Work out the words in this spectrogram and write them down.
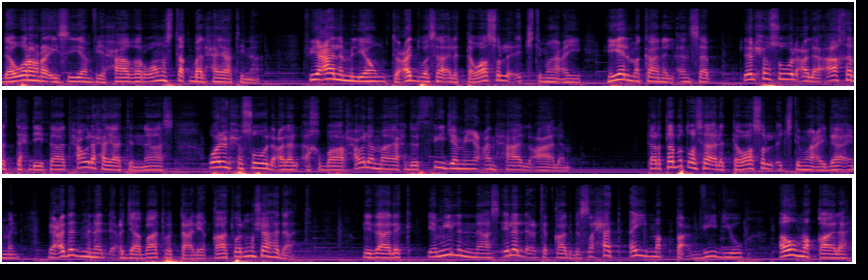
دورا رئيسيا في حاضر ومستقبل حياتنا. في عالم اليوم تعد وسائل التواصل الاجتماعي هي المكان الأنسب للحصول على آخر التحديثات حول حياة الناس وللحصول على الأخبار حول ما يحدث في جميع أنحاء العالم. ترتبط وسائل التواصل الاجتماعي دائما بعدد من الإعجابات والتعليقات والمشاهدات. لذلك يميل الناس إلى الاعتقاد بصحة أي مقطع فيديو أو مقالة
